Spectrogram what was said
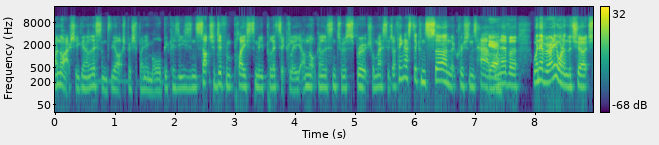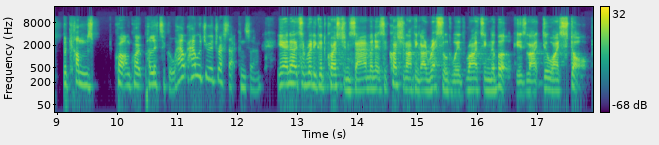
I'm not actually going to listen to the Archbishop anymore because he's in such a different place to me politically. I'm not going to listen to a spiritual message. I think that's the concern that Christians have yeah. whenever whenever anyone in the church becomes quote unquote political. How, how would you address that concern? Yeah, no, it's a really good question, Sam. And it's a question I think I wrestled with writing the book is like, do I stop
